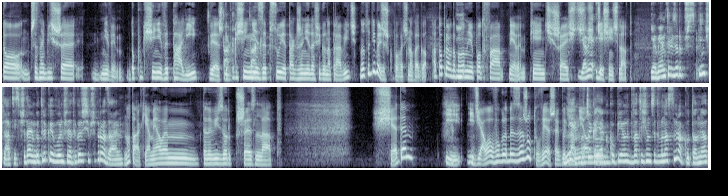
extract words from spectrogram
to przez najbliższe, nie wiem, dopóki się nie wypali, wiesz, tak, dopóki się tak. nie zepsuje tak, że nie da się go naprawić, no to nie będziesz kupować nowego. A to prawdopodobnie I... potrwa, nie wiem, 5, 6, ja mia... 10 lat. Ja miałem telewizor przez 5 lat i sprzedałem go tylko i wyłącznie dlatego, że się przeprowadzałem. No tak, ja miałem telewizor przez lat 7 i, i działał w ogóle bez zarzutu, wiesz, jakby Nie, dla mnie poczekaj, był... ja go kupiłem w 2012 roku, to on miał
